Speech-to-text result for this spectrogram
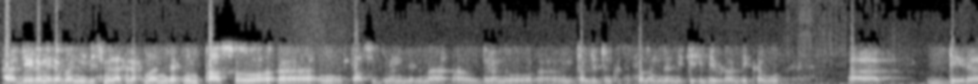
ډیره مهرباني بسم الله الرحمن الرحیم تاسو تاسو درون ملما او درنو اوریدونکو ته سلامونه نیکه هیله وړاندې کوو ډیره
